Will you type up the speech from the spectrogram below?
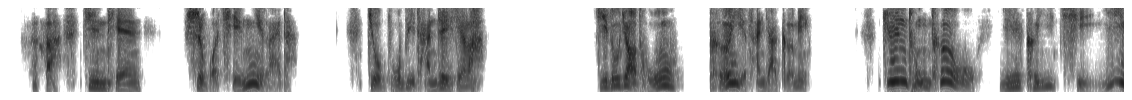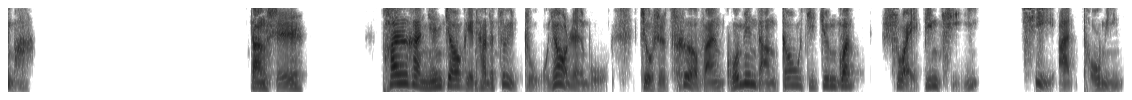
哈哈，今天是我请你来的，就不必谈这些了。基督教徒可以参加革命，军统特务也可以起义嘛。当时潘汉年交给他的最主要任务，就是策反国民党高级军官，率兵起义，弃暗投明。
